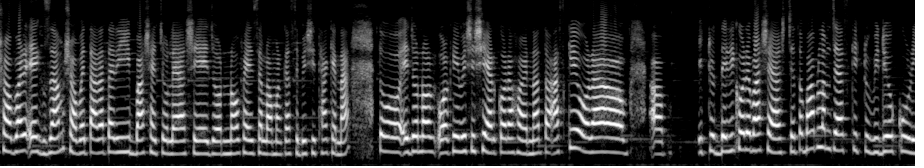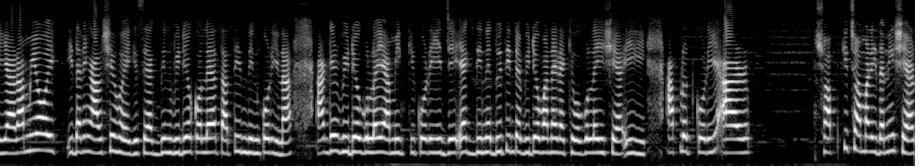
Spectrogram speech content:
সবার এক্সাম সবাই তাড়াতাড়ি বাসায় চলে আসে এই জন্য ফয়সাল আমার কাছে বেশি থাকে না। তো এই জন্য ওর- ওকে বেশি শেয়ার করা হয় না। তো আজকে ওরা একটু দেরি করে বাসায় আসছে। তো ভাবলাম যে আজকে একটু ভিডিও করি। আর আমিও ইদানিং আলসে হয়ে গেছে। একদিন ভিডিও করলে তা তিন দিন করি না। আগের ভিডিওগুলোই আমি কি করি যে, একদিনে দুই তিনটা ভিডিও বানাই রাখি, ওগুলোই শেয়ার ই আপলোড করি। আর সব কিছু আমার ইদানিং শেয়ার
